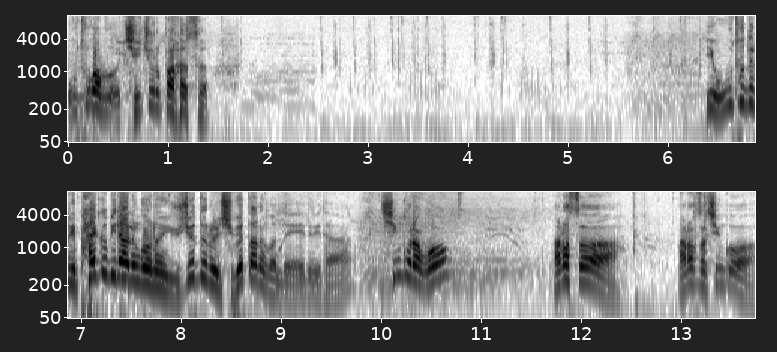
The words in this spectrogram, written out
오토가 뭐 질주로 빨았어. 이 오토들이 8급이라는 거는 유저들을 죽였다는 건데 애들이 다 친구라고? 알았어 알았어 친구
